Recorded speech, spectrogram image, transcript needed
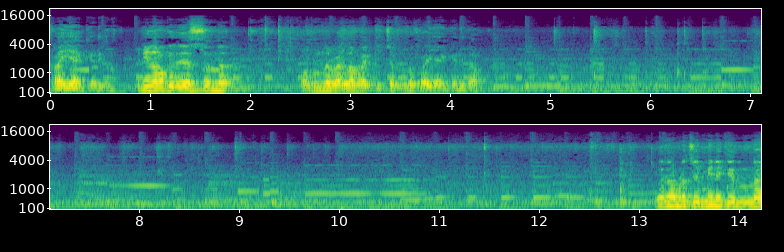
ഫ്രൈ ആക്കി എടുക്കണം. ഇനി നമുക്ക് ജസ്റ്റ് ഒന്ന് ഒന്ന് വെള്ളം വറ്റിച്ചൊന്ന് ഫ്രൈ ആക്കി എടുക്കാം. അങ്ങനെ നമ്മുടെ ചെമ്മീനൊക്കെ ഇന്ന്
